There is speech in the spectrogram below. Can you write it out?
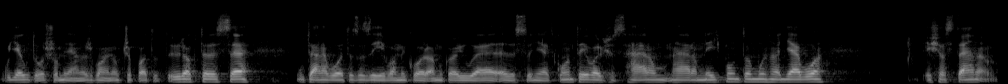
ugye utolsó Milános bajnok csapatot ő rakta össze, utána volt az az év, amikor, amikor a Juve először nyert Contéval, és az három-négy ponton múlt nagyjából és aztán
